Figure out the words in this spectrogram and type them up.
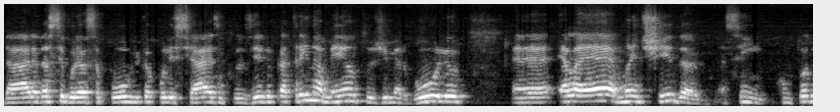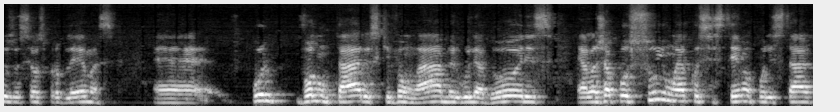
da área da segurança pública, policiais, inclusive, para treinamentos de mergulho. É, ela é mantida, assim, com todos os seus problemas, é, por voluntários que vão lá, mergulhadores. Ela já possui um ecossistema por estar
